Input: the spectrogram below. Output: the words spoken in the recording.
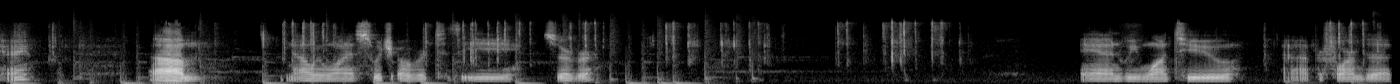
Okay. Um, now we want to switch over to the server. And we want to uh, perform the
